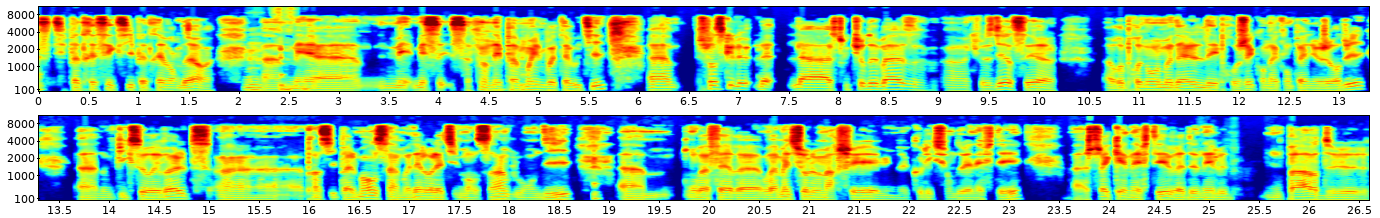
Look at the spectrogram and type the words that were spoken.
c'est pas très sexy, pas très vendeur, mm. euh, mais euh, mais mais ça n'en est pas moins une boîte à outils. Je pense que le, la, la, structure de base qu'il faut se dire, c'est reprenons le modèle des projets qu'on accompagne aujourd'hui. Euh, donc Pixo Revolt, euh, principalement, c'est un modèle relativement simple où on dit euh, on va faire, euh, on va mettre sur le marché une collection de NFT. Chaque NFT va donner une part de,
